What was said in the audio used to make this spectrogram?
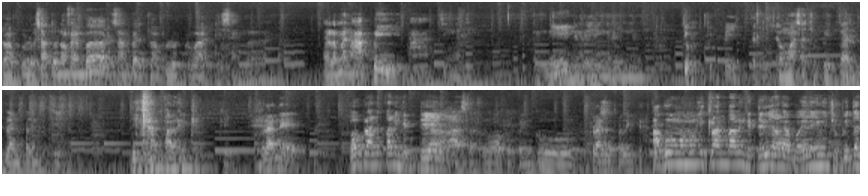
21 November sampai 22 Desember. Elemen api, ngeri. Geni, Ngeri geni. ngeri. Cuh, Jupiter. Penguasa Jupiter. Bulan paling gede. Iklan paling gede. Planet. Oh, planet paling gede. Ah. Astagfirullah kupingku. Planet paling gede. Aku ngomong iklan paling gede soalnya apa? Ini ini Jupiter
